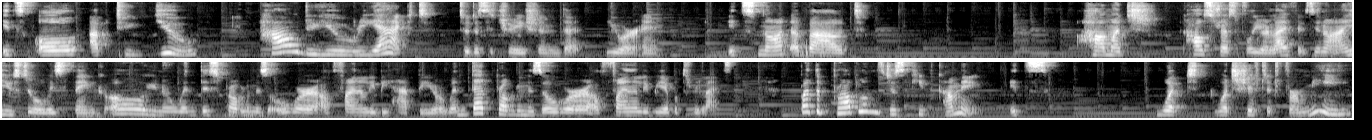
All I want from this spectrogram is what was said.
it's all up to you. How do you react to the situation that you are in? It's not about how much how stressful your life is. You know, I used to always think, oh, you know, when this problem is over, I'll finally be happy, or when that problem is over, I'll finally be able to relax but the problems just keep coming it's what what shifted for me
